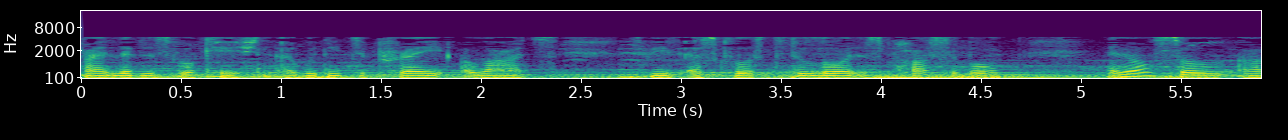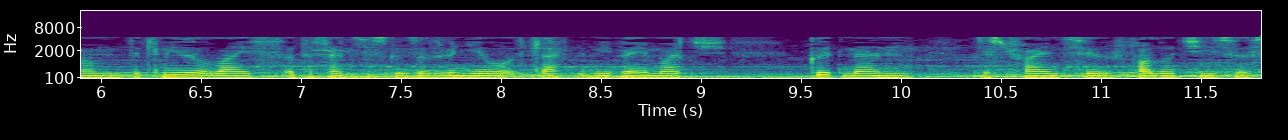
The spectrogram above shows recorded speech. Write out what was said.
try and live this vocation, I would need to pray a lot to be as close to the Lord as possible. And also, um, the communal life of the Franciscans of the Renewal attracted me very much good men just trying to follow Jesus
